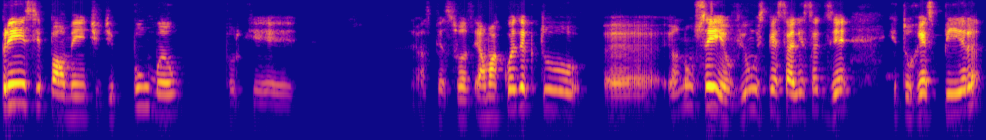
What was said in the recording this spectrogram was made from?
principalmente de pulmão, porque as pessoas. É uma coisa que tu. É, eu não sei, eu vi um especialista dizer que tu respira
